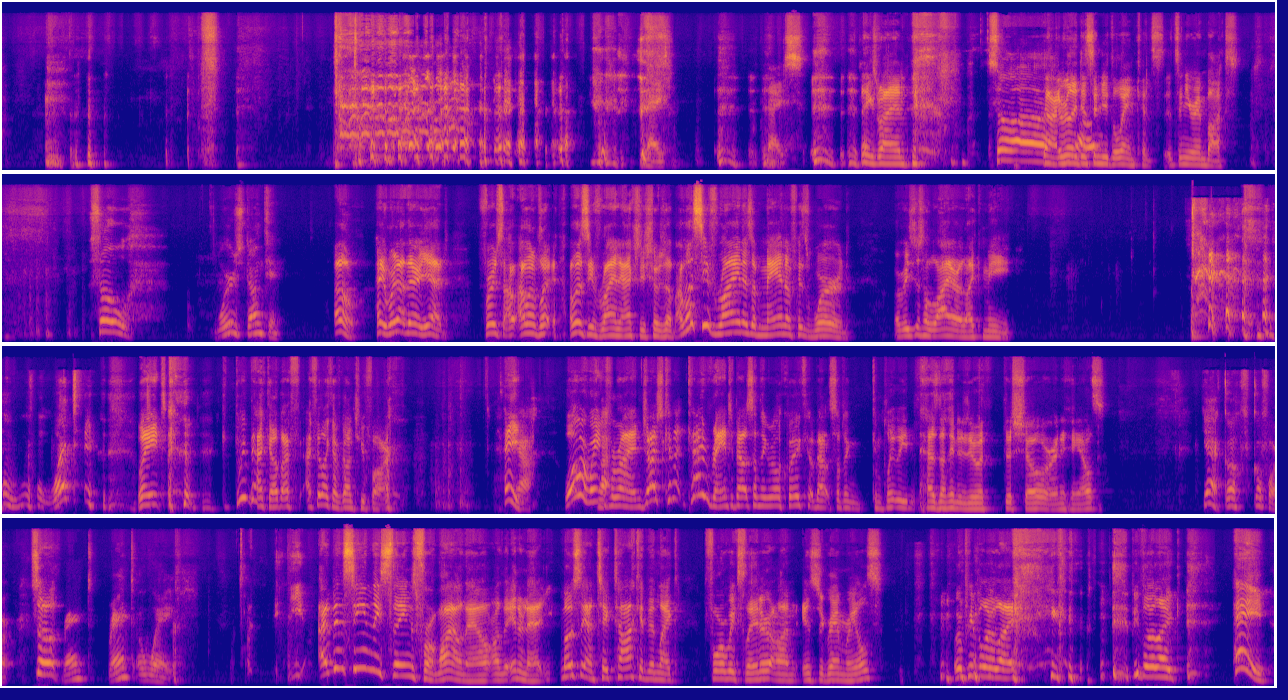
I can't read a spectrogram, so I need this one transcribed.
nice, nice. Thanks, Ryan. So, uh, no, I really you did send you the link. It's it's in your inbox. So, where's Duncan? Oh, hey, we're not there yet. First, I, I want to play. I want to see if Ryan actually shows up. I want to see if Ryan is a man of his word, or if he's just a liar like me. what? Wait, can we back up? I, f- I feel like I've gone too far. Hey, Yeah. while we're waiting Yeah. for Ryan, Josh, can I can I rant about something real quick about something completely has nothing to do with this show or anything else? Yeah, go go for it. So Rant, rant away. I've been seeing these things for a while now on the internet, mostly on TikTok, and then like four weeks later on Instagram Reels, where people are like, people are like, "Hey,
